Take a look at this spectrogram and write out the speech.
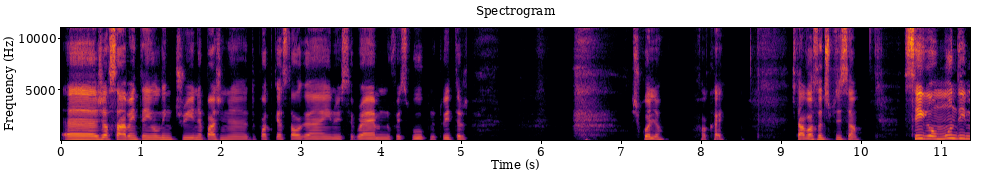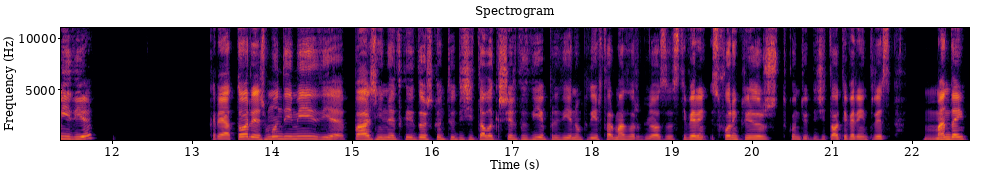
Uh, já sabem, tem o Linktree na página do podcast de alguém, no Instagram, no Facebook, no Twitter. Escolham. Ok. Está à vossa disposição. Sigam Mundimídia. Criatórias Mundimídia. Página de criadores de conteúdo digital a crescer de dia para dia. Não podia estar mais orgulhosa. Se, tiverem, se forem criadores de conteúdo digital tiverem interesse, mandem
